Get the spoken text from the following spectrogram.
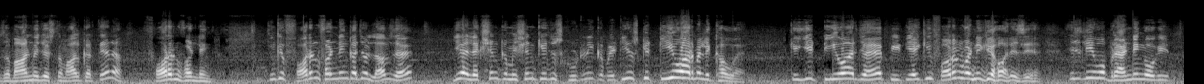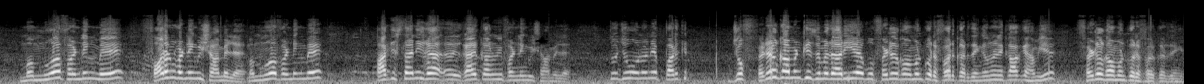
जबान में जो इस्तेमाल करते हैं ना फॉरेन फंडिंग क्योंकि फॉरेन फंडिंग का जो लफ्ज़ है, ये इलेक्शन कमीशन की जो स्क्रूटनी कमेटी है, उसकी टी में लिखा हुआ है कि ये टी जो है पीटीआई की फॉरेन फंडिंग के हवाले से है। इसलिए वो ब्रांडिंग होगी। ममनुआ फंडिंग में फॉरेन फंडिंग भी शामिल है। ममनुआ फंडिंग में पाकिस्तानी गैर कानूनी फंडिंग भी शामिल है। तो जो उन्होंने पढ़ के, जो फेडरल गवर्नमेंट की ज़िम्मेदारी है, वो फेडरल गवर्नमेंट को रेफर कर देंगे। उन्होंने कहा कि हम ये फेडरल गवर्नमेंट को रेफर कर देंगे।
